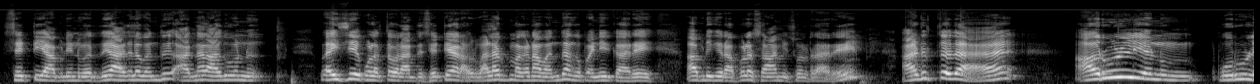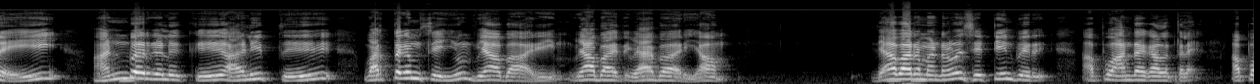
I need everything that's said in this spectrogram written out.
செட்டி அப்படின்னு வருது. அதில் வந்து அதனால் அது ஒன்று வைசிய குலத்தவர் அந்த செட்டியார் அவர் வளர்ப்பு மகனாக வந்து அங்கே பண்ணியிருக்காரு அப்படிங்கிறப்போல சாமி சொல்கிறாரு அடுத்ததாக அருள் என்னும் பொருளை அன்பர்களுக்கு அளித்து வர்த்தகம் செய்யும் வியாபாரி வியாபாரி வியாபாரியாம். வியாபாரம் பண்ணுறவங்க செட்டின்னு பேர். அப்போது அந்த காலத்தில். அப்போ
